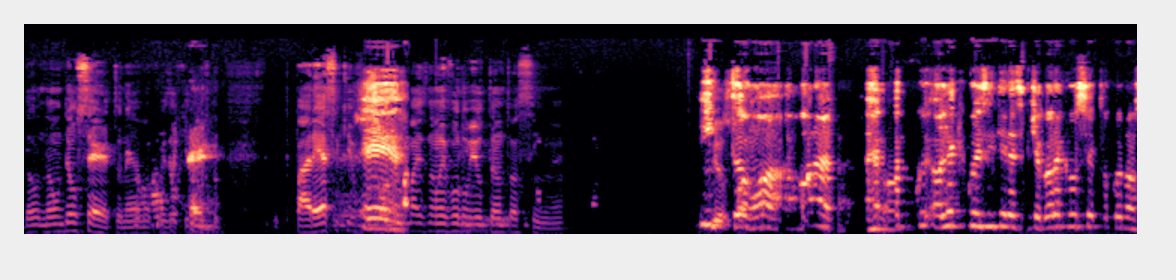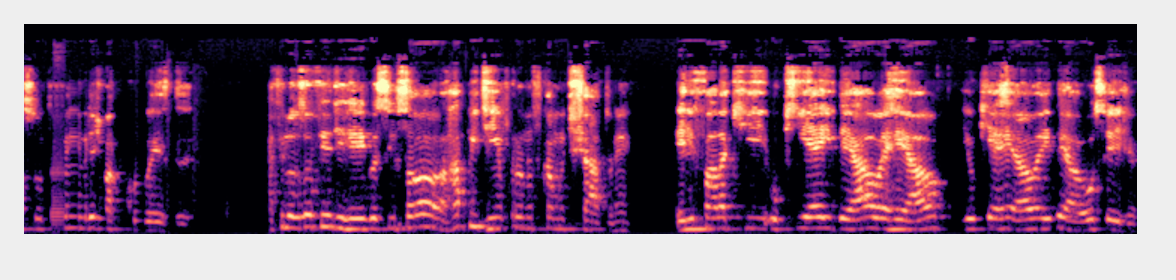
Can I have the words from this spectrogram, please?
não, não deu certo, né? Uma coisa que parece que evoluiu, é... mas não evoluiu tanto assim, né? Então, ó, agora, olha que coisa interessante. Agora que você tocou no assunto, eu lembrei de uma coisa. A filosofia de Hegel, assim, só rapidinho para não ficar muito chato, né? Ele fala que o que é ideal é real e o que é real é ideal. Ou seja,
